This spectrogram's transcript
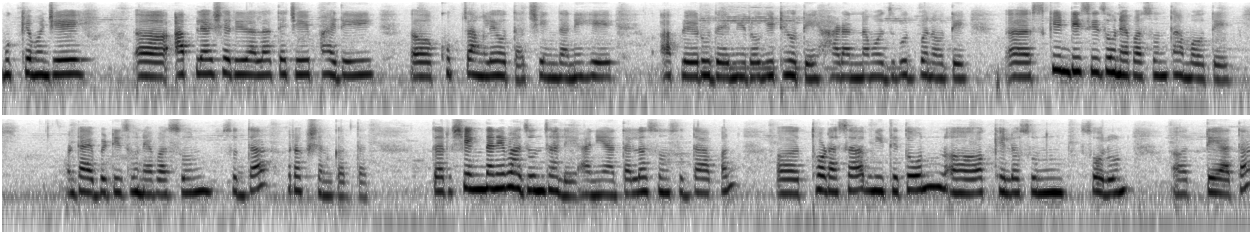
मुख्य म्हणजे आपल्या शरीराला त्याचे फायदेही खूप चांगले होतात. शेंगदाणे हे आपले हृदय निरोगी ठेवते हाडांना मजबूत बनवते स्किन डिसीज होण्यापासून थांबवते. डायबिटीज होण्यापासून सुद्धा रक्षण करतात. तर शेंगदाणे भाजून झाले आणि आता लसूणसुद्धा आपण थोडासा मी इथे दोन अख्खे लसूण सोलून ते आता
